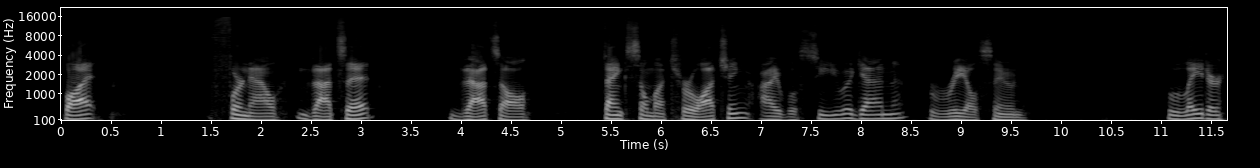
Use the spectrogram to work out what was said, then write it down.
But for now, that's it. That's all. Thanks so much for watching. I will see you again real soon. Later.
